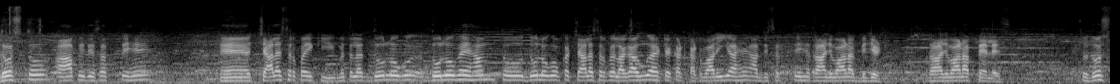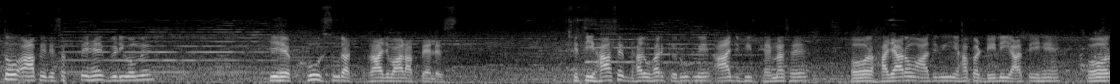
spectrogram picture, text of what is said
दोस्तों, आप ये दे सकते हैं चालीस रुपए की मतलब दो लोग दो लोग हैं हम तो दो लोगों का चालीस रुपये लगा हुआ है, टिकट कटवा लिया है। आप दे सकते हैं, राजवाड़ा विज़िट, राजवाड़ा पैलेस। तो दोस्तों, आप ये देख सकते हैं वीडियो में, ये है खूबसूरत राजवाड़ा पैलेस। ऐतिहासिक धरोहर के रूप में आज भी फ़ेमस है। और हज़ारों आदमी यहाँ पर डेली आते हैं और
